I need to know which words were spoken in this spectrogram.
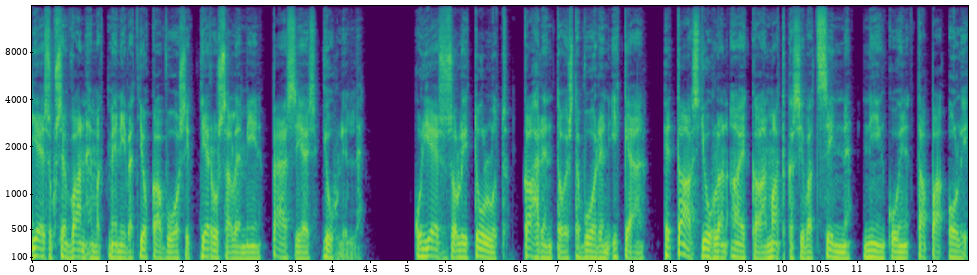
Jeesuksen vanhemmat menivät joka vuosi Jerusalemiin pääsiäisjuhlille. Kun Jeesus oli tullut 12 vuoden ikään, he taas juhlan aikaan matkasivat sinne niin kuin tapa oli.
